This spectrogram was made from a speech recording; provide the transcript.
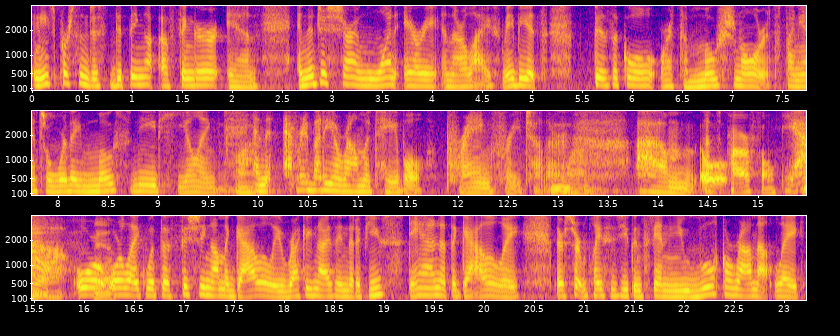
and each person just dipping a finger in, and then just sharing one area in their life. Maybe it's physical or it's emotional or it's financial where they most need healing. And then everybody around the table praying for each other um, That's or- powerful. yeah. Yeah. Or, Yeah. or like with the fishing on the Galilee, recognizing that if you stand at the Galilee, there are certain places you can stand and you look around that lake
